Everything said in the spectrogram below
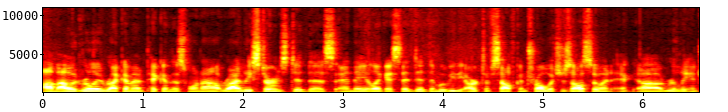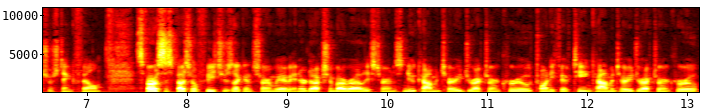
Um, I would really recommend picking this one out. Riley Stearns did this, and they, like I said, did the movie The Art of Self Control, which is also a uh, really interesting film. As far as the special features are concerned, we have introduction by Riley Stearns, new commentary, director, and crew. 2015 commentary director and crew,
